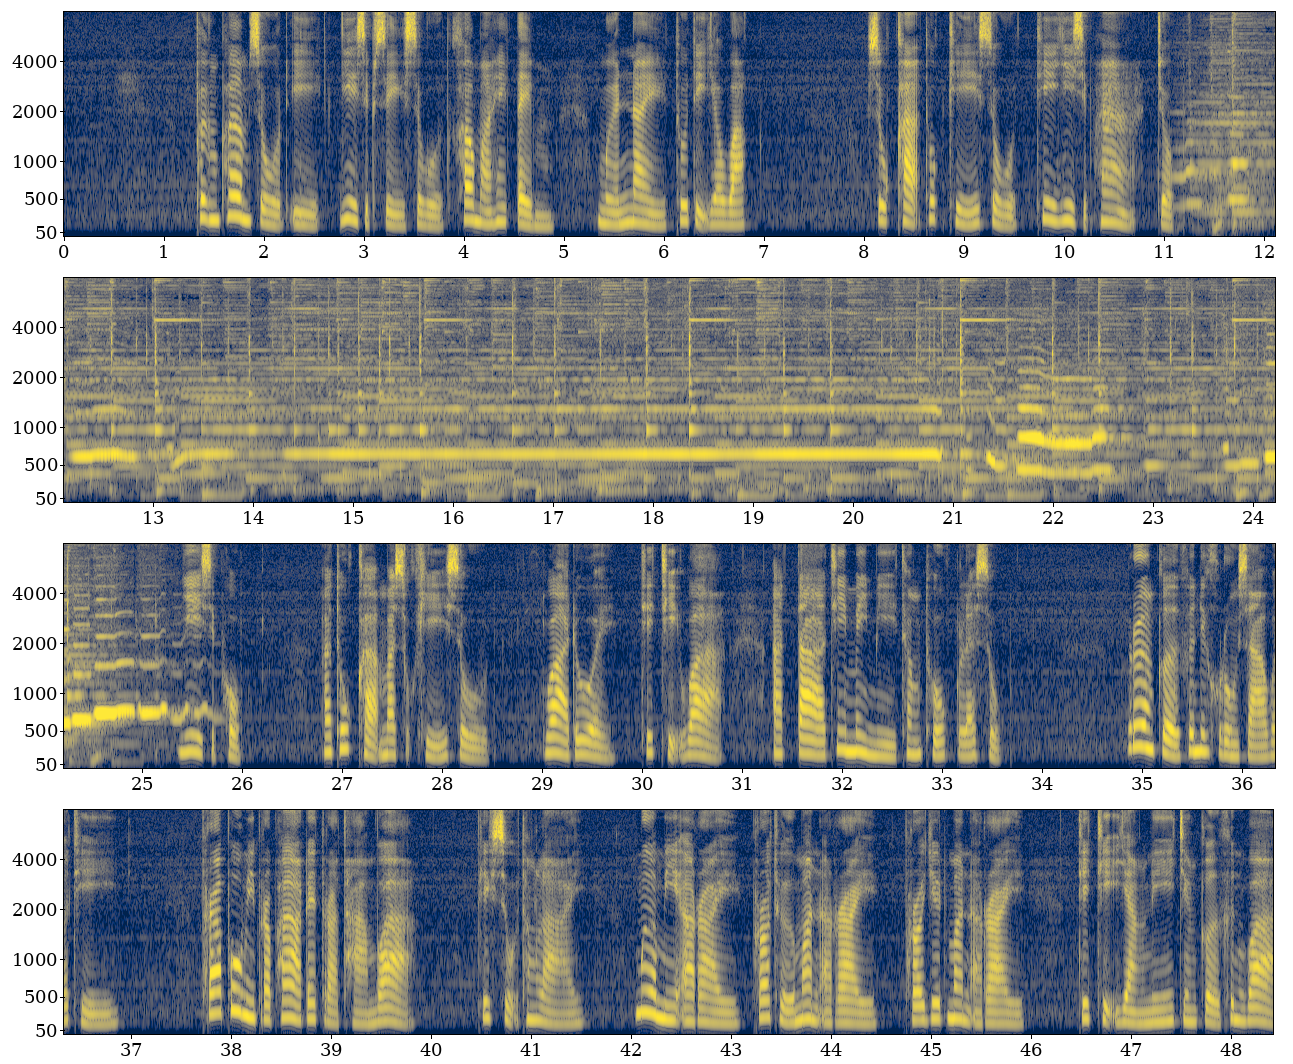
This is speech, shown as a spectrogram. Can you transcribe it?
พึงเพิ่มสูตรอีก 24 สูตรเข้ามาให้เต็ม เหมือนในทุติยวัคสุขะทุกขีสูตรที่ 25 จบ 26. อทุกขมาสุขีสูตร ว่าด้วย ทิฏฐิว่า อัตตาที่ไม่มีทั้งทุกข์และสุข เรื่องเกิดขึ้นที่กรุงสาวัตถี พระผู้มีพระภาคได้ตรัสถามว่า ภิกษุทั้งหลาย เมื่อมีอะไร เพราะถือมั่นอะไร เพราะยึดมั่นอะไร ทิฏฐิอย่างนี้จึงเกิดขึ้นว่า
